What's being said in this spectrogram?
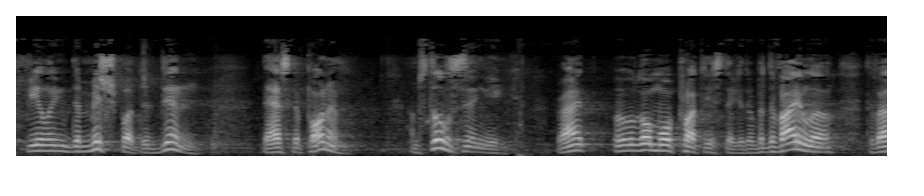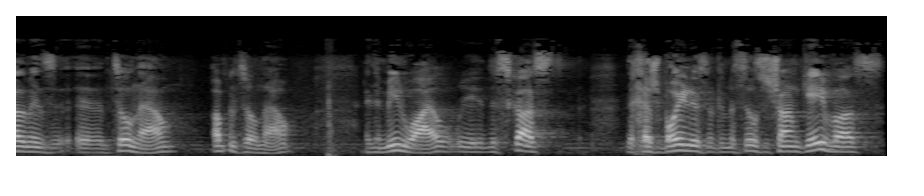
feeling the mishpat, the din, that's the ponim, I'm still singing, right? We'll go more pratistic, but the vaila, the vaila means uh, until now, up until now. In the meanwhile, we discussed the cheshboinus that the Mesil Shishan gave us,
